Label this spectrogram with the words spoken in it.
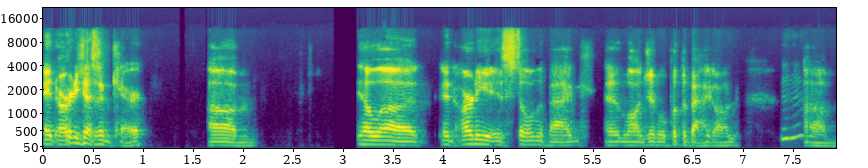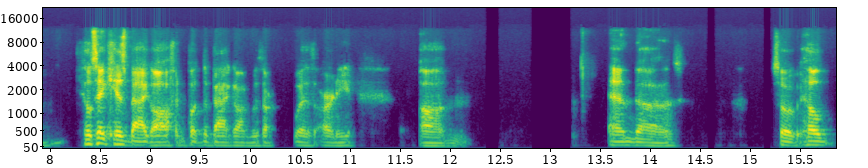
and Arnie doesn't care. Um, he'll uh, and Arnie is still in the bag, and Longin will put the bag on. Mhm. Um, he'll take his bag off and put the bag on with Ar- with Arnie. Um, and uh, so he'll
